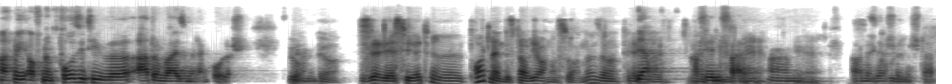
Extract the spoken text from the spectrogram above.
macht mich auf eine positive Art und Weise melancholisch. Ja, ja. Der Seattle, Portland ist, glaube ich, auch noch so, ne? So, ja, auf jeden Fall. Ja, ähm, ja, auch eine sehr, sehr schöne Stadt.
